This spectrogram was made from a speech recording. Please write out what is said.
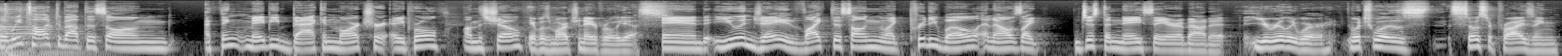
So we talked about this song, I think maybe back in March or April on the show. it was march and april yes And you and Jay liked this song like pretty well. And I was like, just a naysayer about it. You really were, which was so surprising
